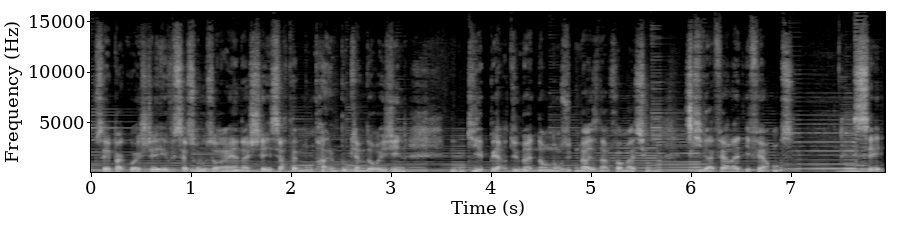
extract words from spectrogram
Vous savez pas quoi acheter, et ça se trouve, vous aurez rien acheté, et certainement pas le bouquin d'origine, qui est perdu maintenant dans une masse d'informations. Ce qui va faire la différence, c'est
